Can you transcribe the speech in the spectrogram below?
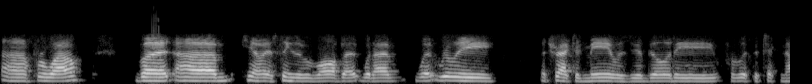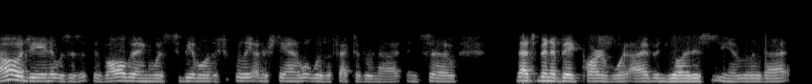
uh, for a while. But um, you know, as things have evolved, what I what really attracted me was the ability for with the technology, and it was evolving, was to be able to really understand what was effective or not. And so that's been a big part of what I've enjoyed is you know really that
